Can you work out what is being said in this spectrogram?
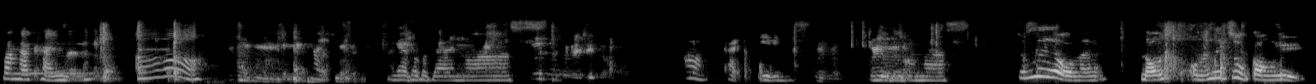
帮他开门。哦。ありがとうございます。啊，はい、一零四。ありがとうございます。就是我们楼，我们是住公寓，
